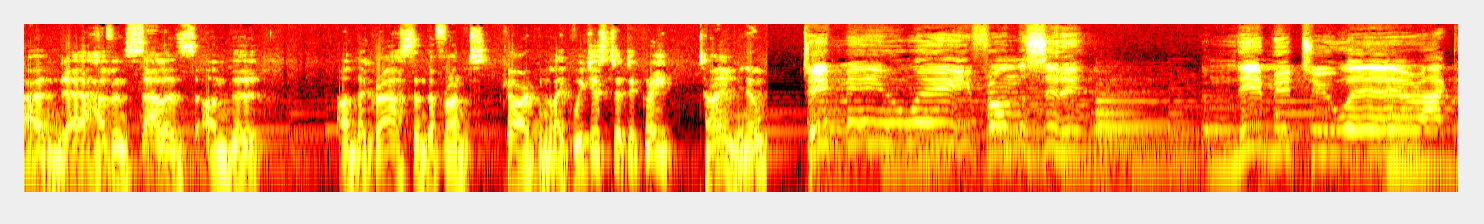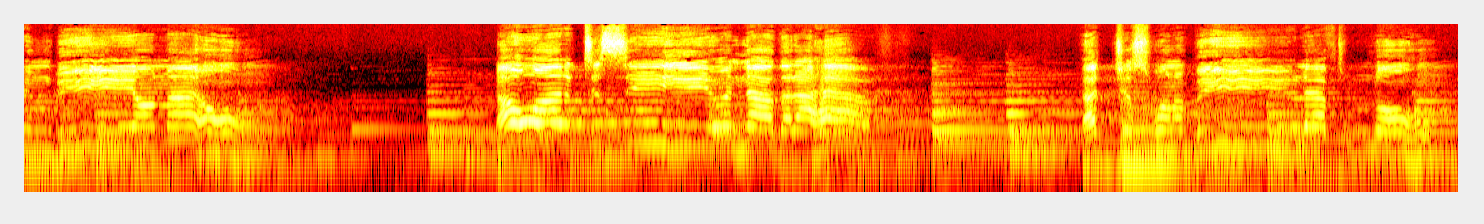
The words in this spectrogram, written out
and uh, having salads on the on the grass in the front garden. Like we just had a great time, you know. Take me away from the city and lead me to where I can be on my own. I wanted to see you, and now that I have. I just wanna be left alone.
